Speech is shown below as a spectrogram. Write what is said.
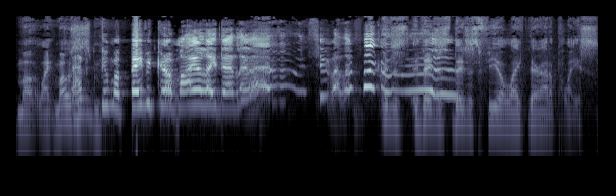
Mo, like Moze I had is to do my baby girl Maya like that. Like, ah, shit, motherfucker. I just they just they just feel like they're out of place.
